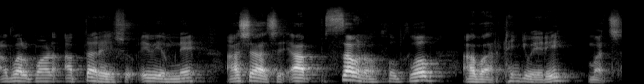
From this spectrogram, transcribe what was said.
આગળ પણ આપતા રહેશો એવી અમને આશા છે. આપ સૌનો ખૂબ ખૂબ Our, Thank you very much.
